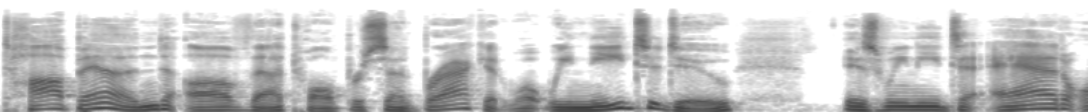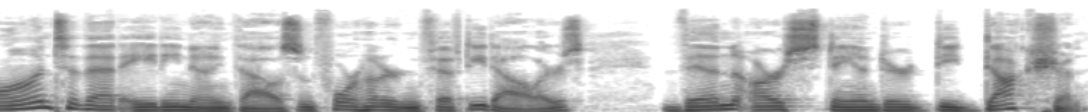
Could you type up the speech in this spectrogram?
top end of that 12% bracket. What we need to do is we need to add on to that $89,450 then our standard deduction.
